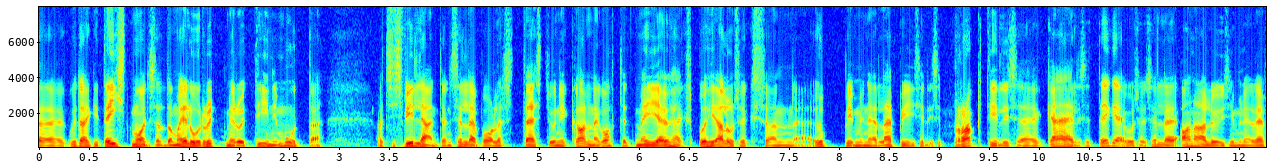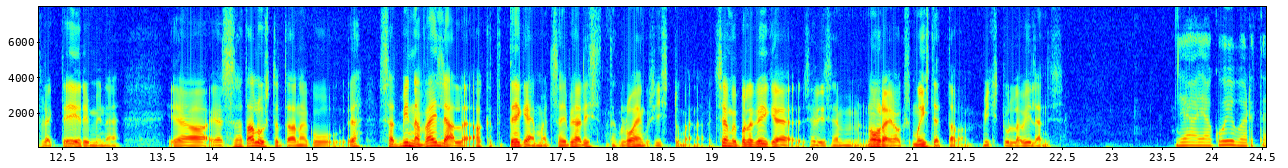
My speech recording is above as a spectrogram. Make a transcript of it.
äh, kuidagi teistmoodi, sa tahad oma elurütmi, rutiini muuta, vot siis Viljandi on selle poolest täiesti unikaalne koht, et meie üheks põhialuseks on õppimine läbi sellise praktilise käelise tegevuse, selle analüüsimine, reflekteerimine ja, ja sa saad alustada nagu jah, saad minna väljale, hakata tegema, et sa ei pea lihtsalt nagu loengus istuma enam, et see on võib-olla kõige sellisem noore jaoks mõistetavam, miks tulla Viljandisse. ja, ja kuivõrd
